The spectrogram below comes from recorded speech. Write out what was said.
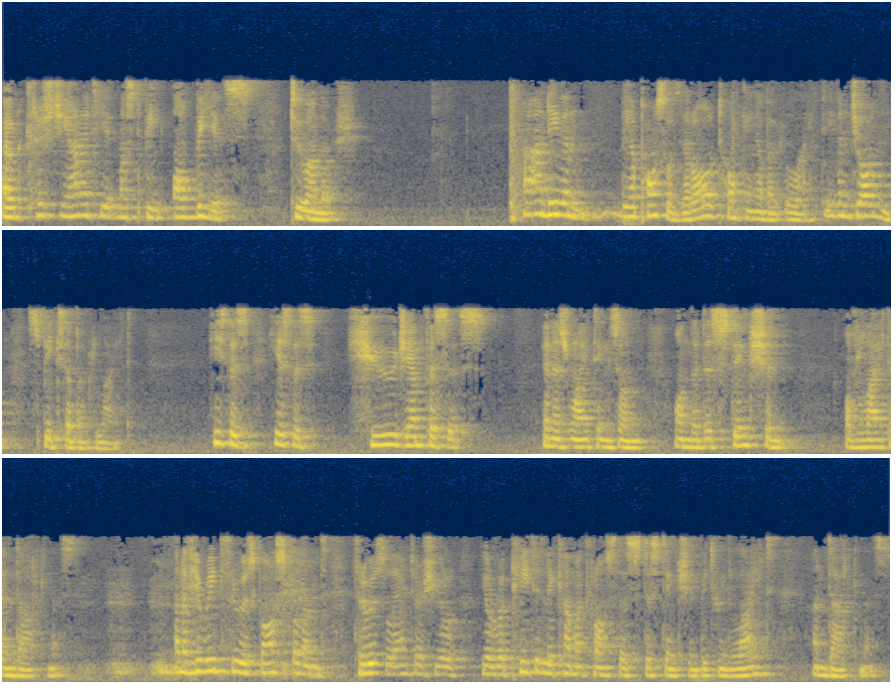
Our Christianity, it must be obvious to others. And even the apostles, they're all talking about light. Even John speaks about light. He's this, he has this huge emphasis in his writings on, on the distinction of light and darkness. And if you read through his gospel and through his letters, you'll, you'll repeatedly come across this distinction between light and darkness.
